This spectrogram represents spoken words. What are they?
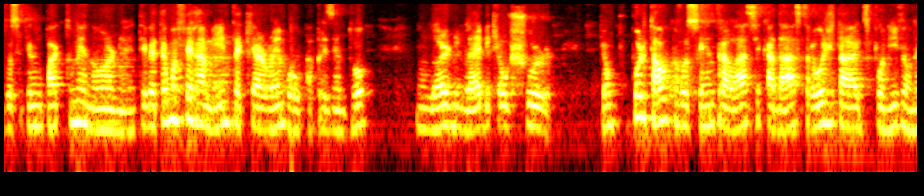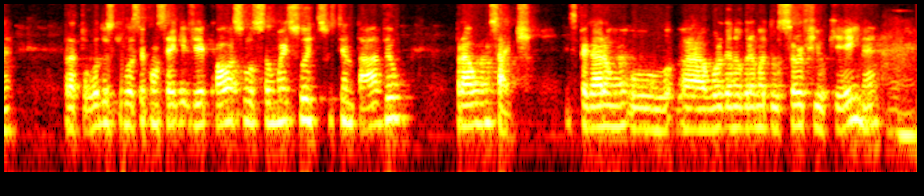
você tem um impacto menor, né? Teve até uma ferramenta que a Rambo apresentou, um Learning Lab, que é o Shure, que é um portal que você entra lá, se cadastra, hoje está disponível, né? Para todos, que você consegue ver qual a solução mais sustentável para um site. Eles pegaram o, a, o organograma do Surf UK, né? Uhum.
